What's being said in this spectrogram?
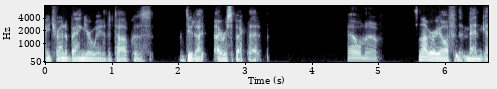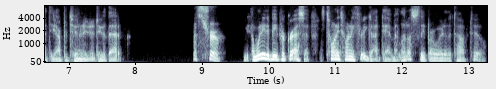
Are you trying to bang your way to the top? Because, dude, I, I respect that. Hell no. It's not very often that men get the opportunity to do that. That's true. And we need to be progressive. It's 2023, God damn it. Let us sleep our way to the top too.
